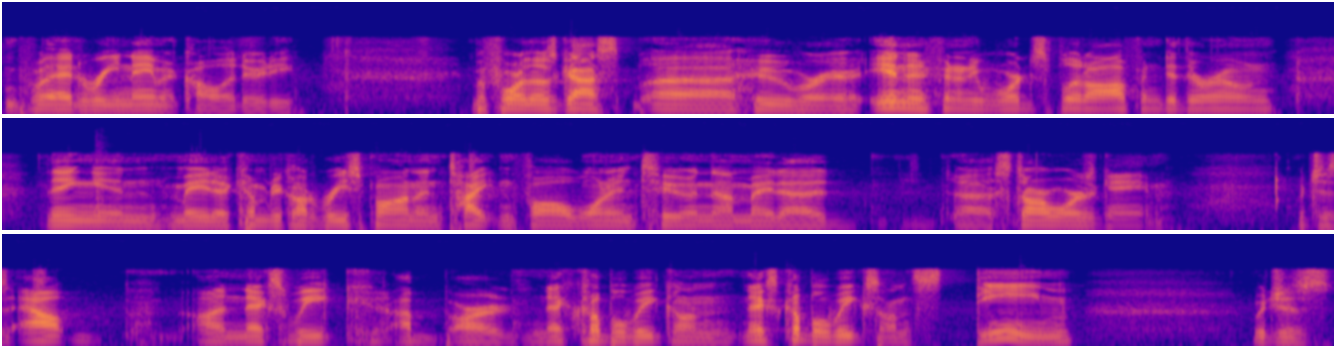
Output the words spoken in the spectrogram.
before they had to rename it Call of Duty before those guys uh, who were in Infinity Ward split off and did their own thing and made a company called Respawn and Titanfall 1 and 2 and now made a, a Star Wars game which is out on next week uh, or next couple week on next couple weeks on Steam which is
